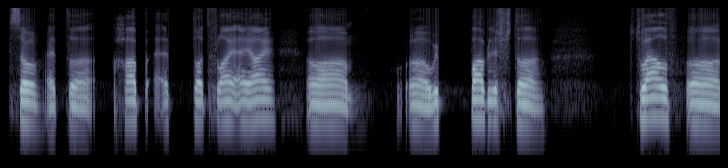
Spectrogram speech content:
So at uh, hub at .flai AI, um, uh, we published uh, 12 uh,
